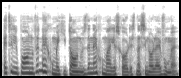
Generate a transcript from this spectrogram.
Έτσι λοιπόν δεν έχουμε γειτόνους, δεν έχουμε άλλες χώρες να συνορεύουμε.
